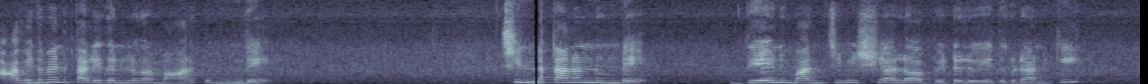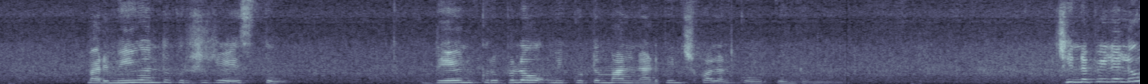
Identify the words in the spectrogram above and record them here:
ఆ విధమైన తల్లిదండ్రులుగా మారకు ముందే చిన్నతనం నుండే దేవుని మంచి విషయాలు ఆ బిడ్డలు ఎదగడానికి మరి మీ వంతు కృషి చేస్తూ దేవుని కృపలో మీ కుటుంబాన్ని నడిపించుకోవాలని కోరుకుంటున్నాను. చిన్నపిల్లలు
